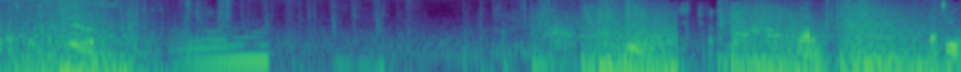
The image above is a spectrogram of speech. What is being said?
Got him. Got two.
